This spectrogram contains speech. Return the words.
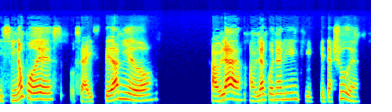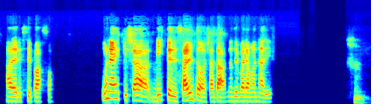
y si no podés, o sea, y te da miedo, habla, habla con alguien que, que te ayude a dar ese paso. Una vez que ya diste el salto, ya está, no te para más nadie.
